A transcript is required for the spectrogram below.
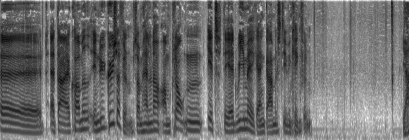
øh, at der er kommet en ny gyserfilm, som handler om Klovnen 1. Det er et remake af en gammel Stephen King-film. Ja.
